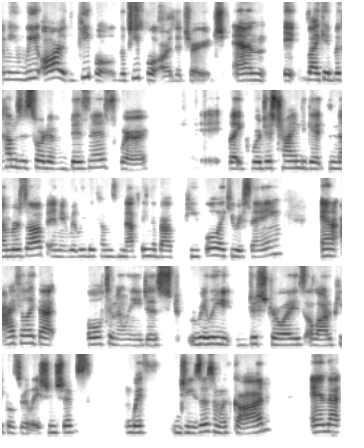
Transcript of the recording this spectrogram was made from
I mean, we are the people. The people are the church. And it like it becomes a sort of business where like we're just trying to get the numbers up and it really becomes nothing about the people like you were saying and i feel like that ultimately just really destroys a lot of people's relationships with jesus and with god. And that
